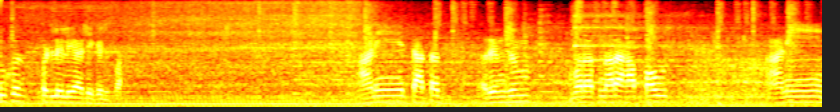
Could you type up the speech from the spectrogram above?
धुकं पडलेली या ठिकाणी पा आणि त्यातच रिमझिम बरसणारा हा पाऊस आणि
